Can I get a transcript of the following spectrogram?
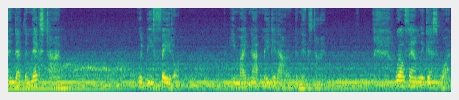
and that the next time would be fatal. He might not make it out of the next time. Well, family, guess what?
